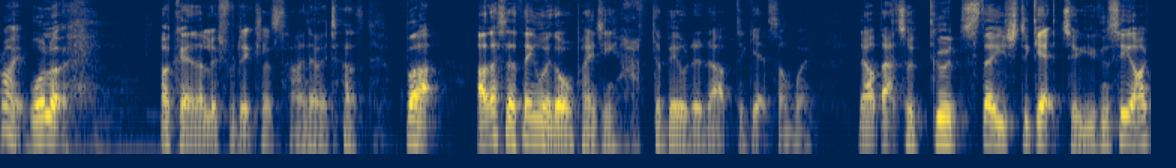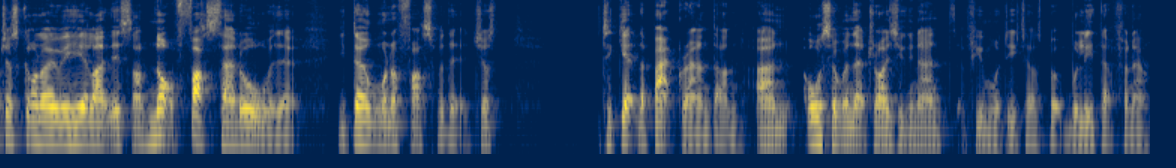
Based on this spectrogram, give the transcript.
Right, well look, okay that looks ridiculous, I know it does, but uh, that's the thing with oil painting, you have to build it up to get somewhere. Now that's a good stage to get to. You can see I've just gone over here like this. I've not fussed at all with it. You don't want to fuss with it, just to get the background done. And also when that dries, you can add a few more details, but we'll leave that for now.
